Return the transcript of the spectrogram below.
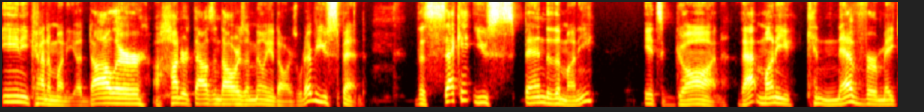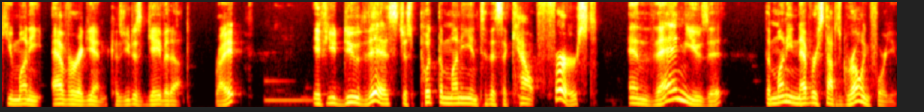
any kind of money, a dollar, a hundred thousand dollars, a million dollars, whatever you spend. The second you spend the money, it's gone. That money can never make you money ever again because you just gave it up, right? If you do this, just put the money into this account first and then use it, the money never stops growing for you.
